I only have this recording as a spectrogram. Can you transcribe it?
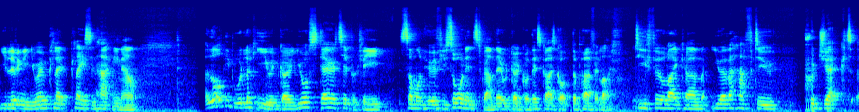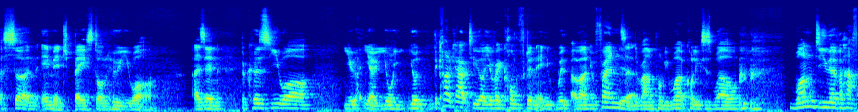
you're living in your own pla- place in Hackney now. A lot of people would look at you and go, "You're stereotypically someone who, if you saw on Instagram, they would go, God, this guy's got the perfect life." Do you feel like um, you ever have to project a certain image based on who you are, as in because you are you you know you're you're the kind of character you are. You're very confident in with around your friends and around probably work colleagues as well. One, do you ever have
